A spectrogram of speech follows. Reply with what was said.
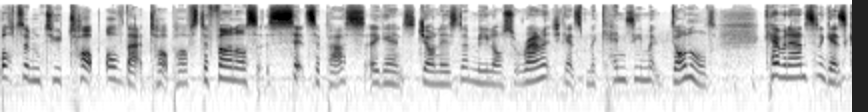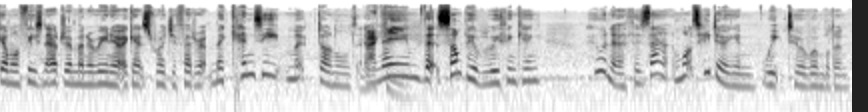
bottom to top of that top half. Stefanos Tsitsipas against John Isner, Milos Raonic against Mackenzie McDonald, Kevin Anderson against Gael Monfils and Adrian Mannarino against Roger Federer. Mackenzie McDonald, Mackie. a name that some people will be thinking, who on earth is that? And what's he doing in week two of Wimbledon?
